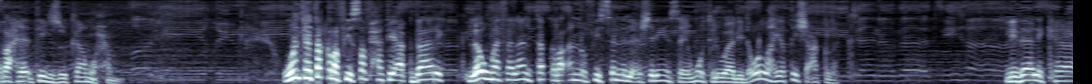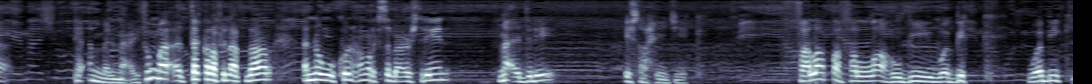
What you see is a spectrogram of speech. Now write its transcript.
راح يأتيك زكام وحمى. وأنت تقرأ في صفحة أقدارك لو مثلا تقرأ أنه في سن العشرين سيموت الوالدة والله يطيش عقلك. لذلك تأمل معي. ثم تقرأ في الأقدار أنه يكون عمرك 27 ما أدري إيش راح يجيك. فلطف الله بي وبك وبك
